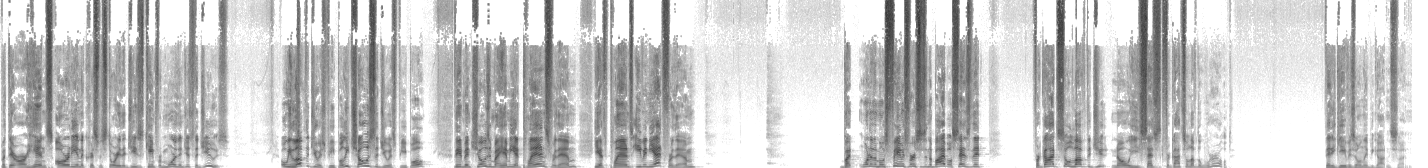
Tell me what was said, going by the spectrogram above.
but there are hints already in the Christmas story that Jesus came for more than just the Jews. Oh, he loved the Jewish people, he chose the Jewish people. They had been chosen by him. He had plans for them. He has plans even yet for them. But one of the most famous verses in the Bible says that for God so loved the Jew. No, he says, for God so loved the world that he gave his only begotten Son.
